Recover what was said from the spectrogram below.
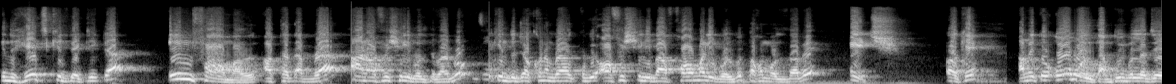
কিন্তু হেচ কিন্তু একটি একটা ইনফর্মাল অর্থাৎ আমরা আনঅফিসিয়ালি বলতে পারব। কিন্তু যখন আমরা খুবই অফিসিয়ালি বা ফর্মালি বলব তখন বলতে হবে এইচ ওকে আমি তো ও বলতাম তুমি বললে যে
